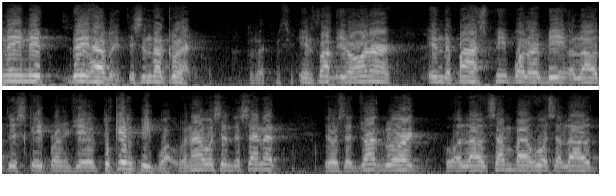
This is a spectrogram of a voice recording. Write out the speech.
name it, they have it. Isn't that correct? Correct, Mr. President. In fact, Your Honor, in the past, people are being allowed to escape from jail to kill people. When I was in the Senate, there was a drug lord who allowed somebody who was allowed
